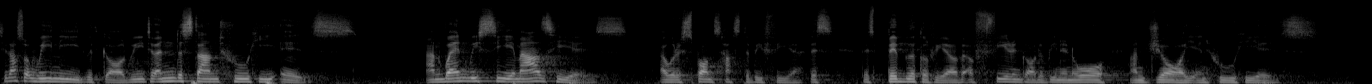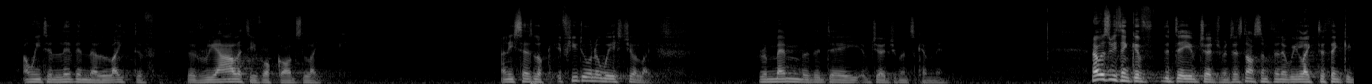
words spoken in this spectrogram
See, that's what we need with God. We need to understand who He is. And when we see Him as He is, our response has to be fear. This, this biblical fear of, of fearing God, of being in awe and joy in who He is. And we need to live in the light of the reality of what God's like. And He says, Look, if you don't want to waste your life, remember the day of judgment's coming. Now, as we think of the day of judgment, it's not something that we like to think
